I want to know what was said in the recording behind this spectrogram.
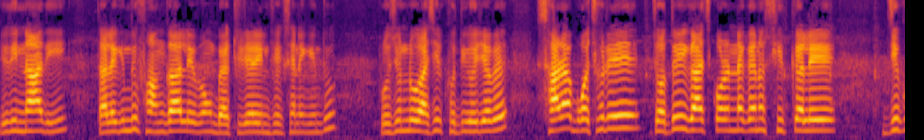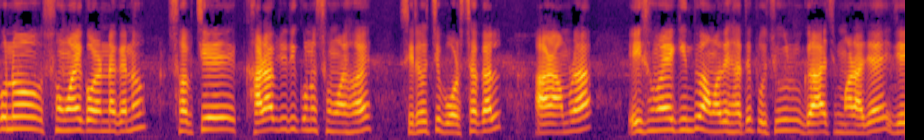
যদি না দিই, তাহলে কিন্তু ফাঙ্গাল এবং ব্যাকটেরিয়াল ইনফেকশানে কিন্তু প্রচণ্ড গাছের ক্ষতি হয়ে যাবে। সারা বছরে যতই গাছ করেন না কেন, শীতকালে যে কোনো সময় করেন না কেন, সবচেয়ে খারাপ যদি কোনো সময় হয়, সেটা হচ্ছে বর্ষাকাল। আর আমরা এই সময়ে কিন্তু আমাদের হাতে প্রচুর গাছ মারা যায়, যে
